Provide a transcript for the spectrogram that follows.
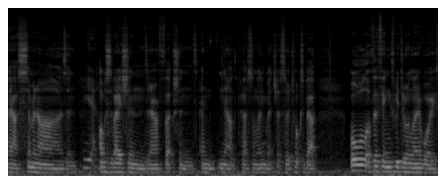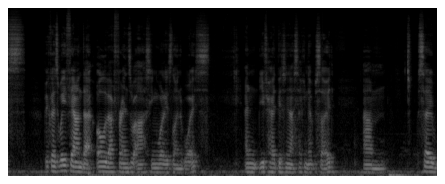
our seminars and Yeah. observations and our reflections, and now the personal learning venture. So it talks about all of the things we do in Learner Voice because we found that all of our friends were asking what is Learner Voice, and you've heard this in our second episode. Um, so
